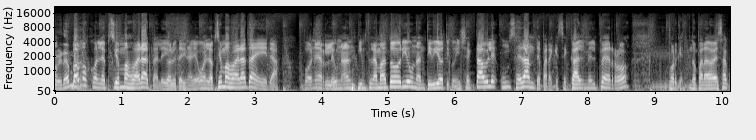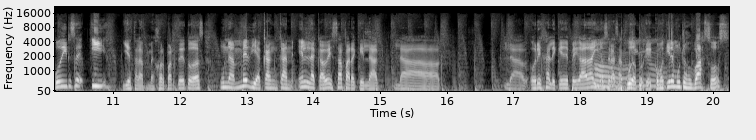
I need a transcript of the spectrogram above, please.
programa? vamos con la opción más barata, le digo al veterinario. Bueno, la opción más barata era ponerle un antiinflamatorio, un antibiótico inyectable, un sedante para que se calme el perro, porque no paraba de sacudirse, y, y esta es la mejor parte de todas, una media can-can en la cabeza para que la, la, la oreja le quede pegada y no se la sacuda, porque no. como tiene muchos vasos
